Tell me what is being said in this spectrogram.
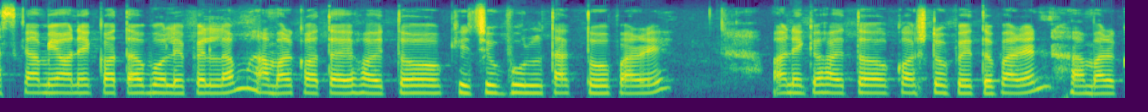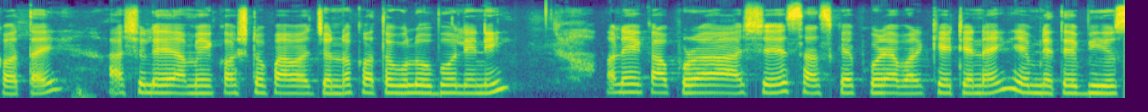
আজকে আমি অনেক কথা বলে ফেললাম। আমার কথায় হয়তো কিছু ভুল থাকতেও পারে। অনেকে হয়তো কষ্ট পেতে পারেন আমার কথায়। আসলে আমি কষ্ট পাওয়ার জন্য কথাগুলো বলিনি। অনেক আপুরা আসে সাবস্ক্রাইব করে আবার কেটে নেয়। এমনিতে ভিউজ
